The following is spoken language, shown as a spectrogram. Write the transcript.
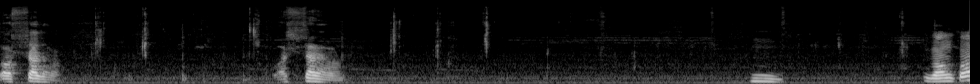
অসাধারণ। অসাধারণ। হুম। লঙ্কা?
